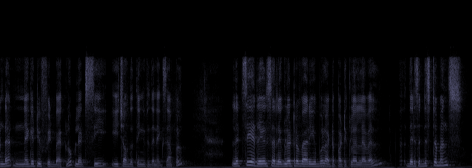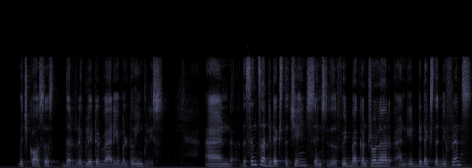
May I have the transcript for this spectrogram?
and a negative feedback loop. Let's see each of the things with an example. Let's say there is a regulator variable at a particular level. There is a disturbance which causes the regulated variable to increase and the sensor detects the change sends to the feedback controller and it detects the difference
